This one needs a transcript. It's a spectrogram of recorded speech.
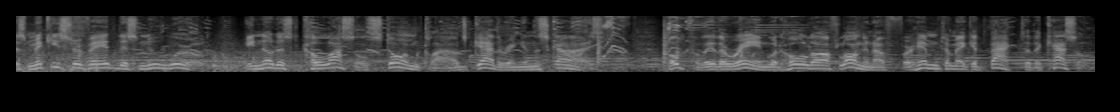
As Mickey surveyed this new world, he noticed colossal storm clouds gathering in the skies. Hopefully the rain would hold off long enough for him to make it back to the castle.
